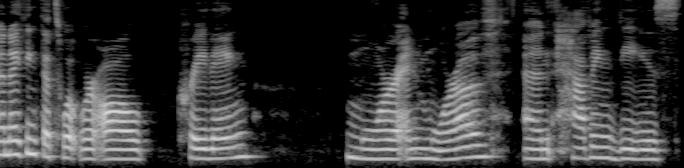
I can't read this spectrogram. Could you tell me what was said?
And I think that's what we're all craving more and more of and having these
